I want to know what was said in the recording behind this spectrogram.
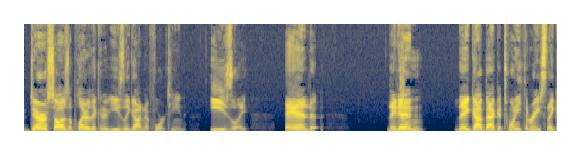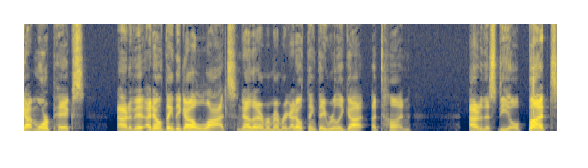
Darrisaw is a player they could have easily gotten at 14. Easily. And they didn't. They got back at 23, so they got more picks out of it. I don't think they got a lot now that I'm remembering. I don't think they really got a ton out of this deal, but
